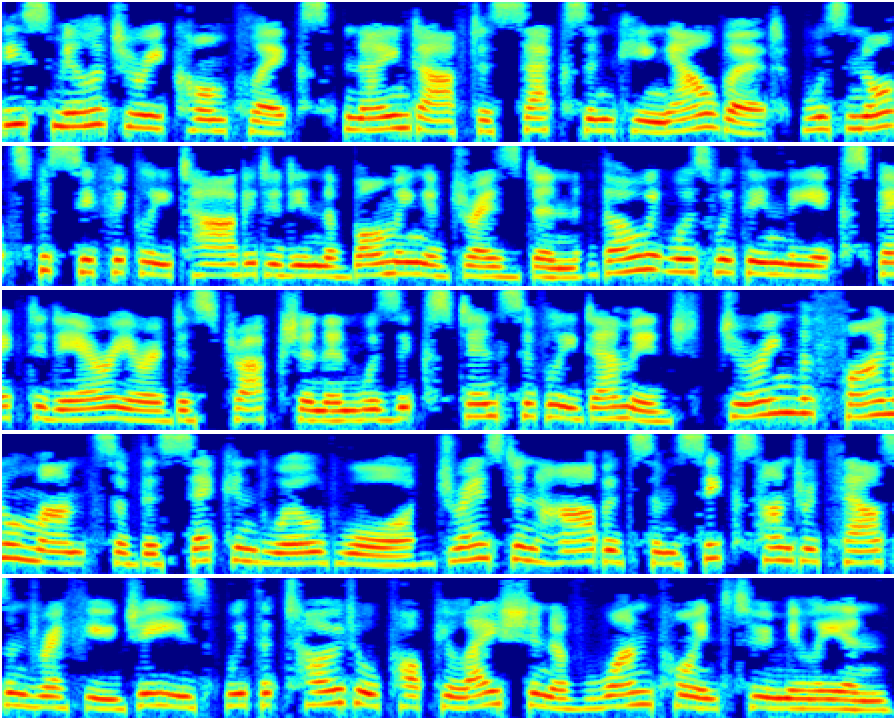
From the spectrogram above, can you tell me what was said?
This military complex, named after Saxon King Albert, was not specifically targeted in the bombing of Dresden, though it was within the expected area of destruction and was extensively damaged. During the final months of the Second World War, Dresden harbored some 600,000 refugees, with a total population of 1.2 million.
